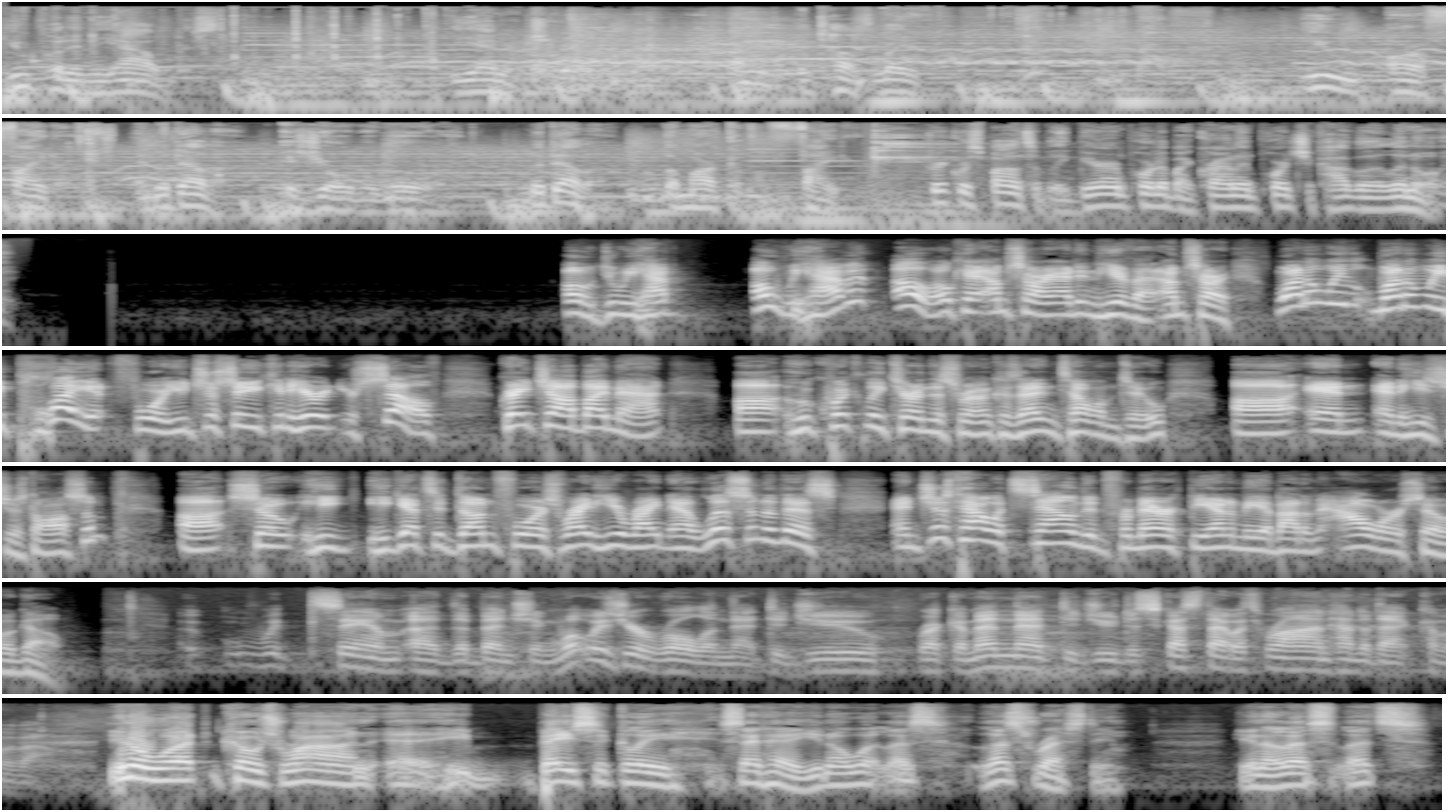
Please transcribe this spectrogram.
You put in the hours, the energy, the tough labor. You are a fighter, and Modelo is your reward. Modelo, the mark of a fighter. Drink responsibly. Beer imported by Crown Imports Chicago, Illinois. Oh, do we have? Oh, we have it. Oh, okay. I'm sorry, I didn't hear that. I'm sorry. Why don't we Why don't we play it for you just so you can hear it yourself? Great job by Matt. Uh, who quickly turned this around because I didn't tell him to, uh, and and he's just awesome. Uh, so he he gets it done for us right here, right now. Listen to this and just how it sounded from Eric Bieniemy about an hour or so ago. With Sam, uh, the benching, what was your role in that? Did you recommend that? Did you discuss that with Ron? How did that come about? You know what, Coach Ron, uh, he basically said, "Hey, you know what? Let's let's rest him. You know, let's let's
